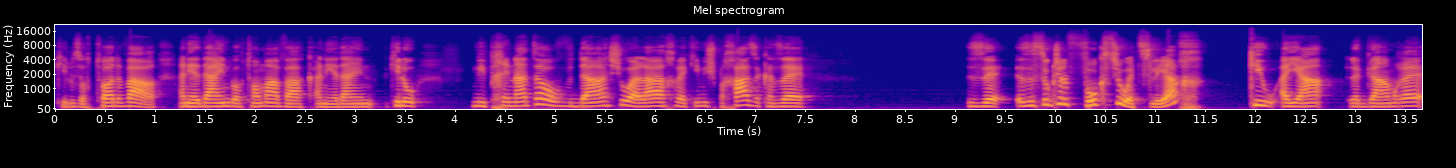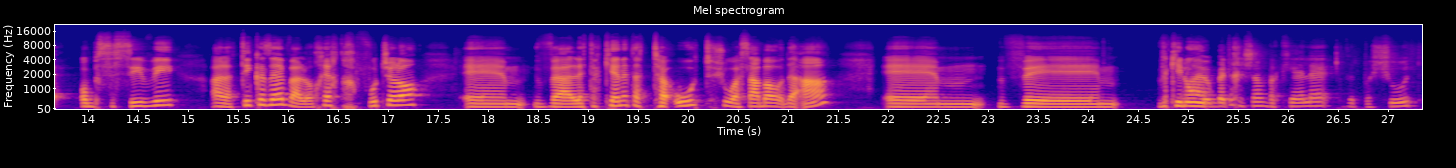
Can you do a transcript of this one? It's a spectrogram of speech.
כאילו זה אותו הדבר, אני עדיין באותו מאבק, אני עדיין, כאילו, מבחינת העובדה שהוא הלך והקים משפחה, זה כזה, זה, זה סוג של פוקס שהוא הצליח, כי הוא היה לגמרי אובססיבי על התיק הזה ועל להוכיח את החפות שלו, אמ, ועל לתקן את הטעות שהוא עשה בהודעה. אמ, ו... וכאילו, וואי, הוא בטח ישב בכלא ופשוט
